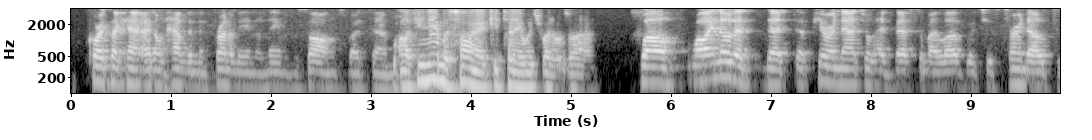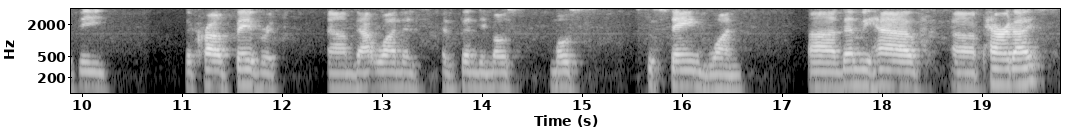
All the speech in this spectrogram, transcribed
of course, I can't. I don't have them in front of me in the name of the songs, but um, Well, if you name a song, I could tell you which one it was on. well, well, I know that that uh, Pure and Natural had "Best of My Love," which has turned out to be the crowd favorite. Um, that one is has been the most most sustained one. Uh, then we have uh, "Paradise,"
